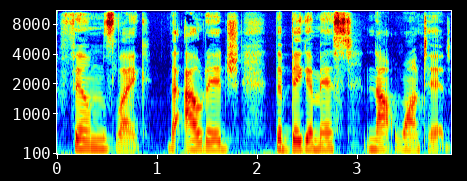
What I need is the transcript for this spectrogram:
films like The Outrage, The Bigamist, Not Wanted.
